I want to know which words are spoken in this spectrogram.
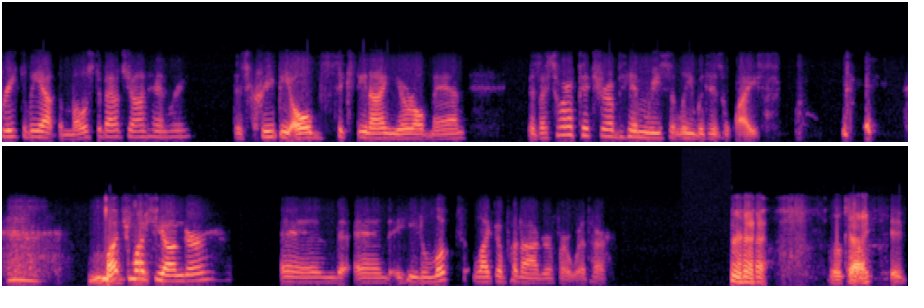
freaked me out the most about John Henry, this creepy old sixty nine year old man, is I saw a picture of him recently with his wife. much, much younger and and he looked like a pornographer with her. okay. If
